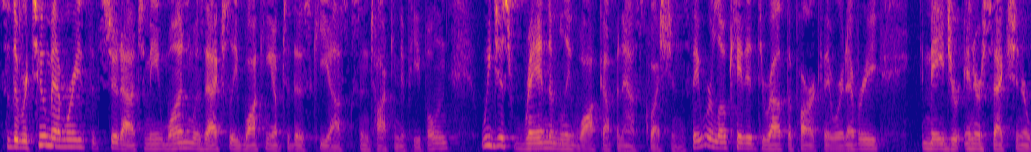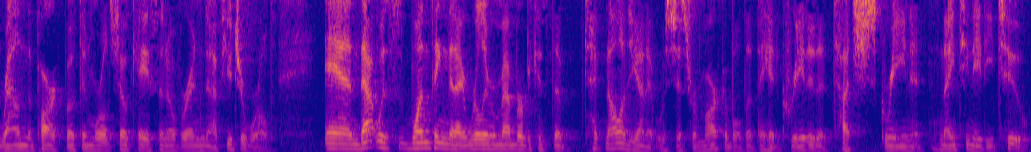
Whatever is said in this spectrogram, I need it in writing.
So there were two memories that stood out to me. One was actually walking up to those kiosks and talking to people, and we just randomly walk up and ask questions. They were located throughout the park. They were at every major intersection around the park, both in World Showcase and over in uh, Future World. And that was one thing that I really remember because the technology on it was just remarkable that they had created a touch screen in 1982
